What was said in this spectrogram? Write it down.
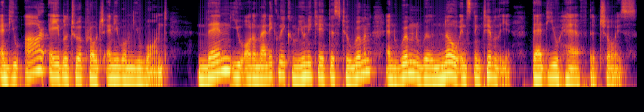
and you are able to approach any woman you want, then you automatically communicate this to women and women will know instinctively that you have the choice.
